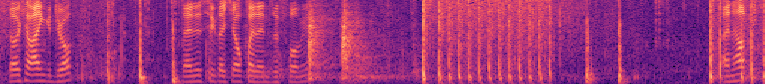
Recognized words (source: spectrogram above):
Ich glaube, ich habe einen gedroppt. Deine ist hier gleich auch bei der Insel vor mir. Einen hab ich.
